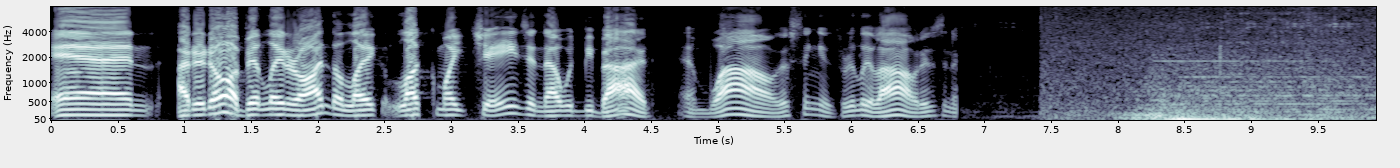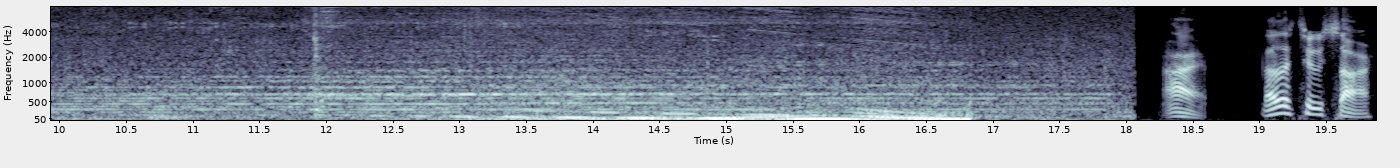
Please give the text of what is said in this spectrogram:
And I don't know, a bit later on, the like luck might change and that would be bad. And wow, this thing is really loud, isn't it? Alright. Another two star.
